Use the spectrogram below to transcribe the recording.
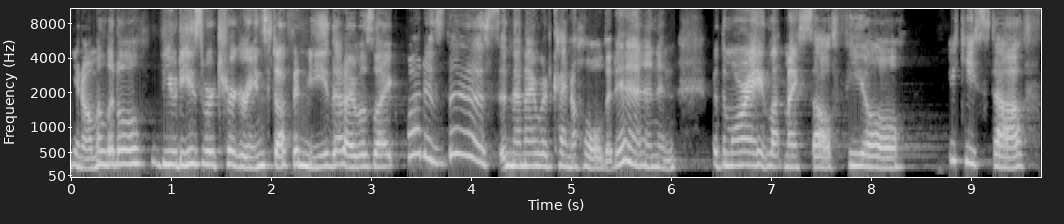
You know, my little beauties were triggering stuff in me that I was like, what is this? And then I would kind of hold it in. And, but the more I let myself feel icky stuff,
